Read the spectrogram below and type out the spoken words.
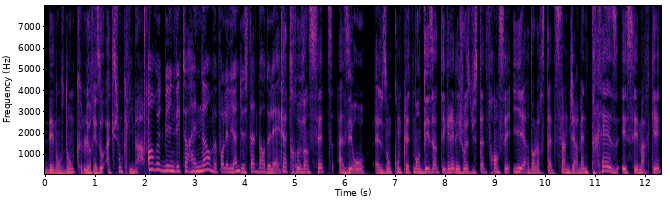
dénonce donc le réseau Action Climat. En rugby, une victoire énorme pour les Lions du Stade Bordelais. 87 à 0. Elles ont complètement désintégré les joueuses du Stade français hier dans leur stade Sainte-Germaine. 13 essais marqués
